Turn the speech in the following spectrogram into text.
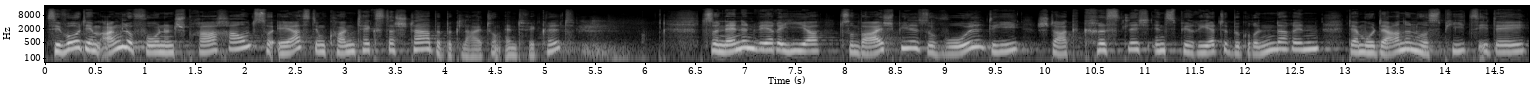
Sie wurde im anglophonen Sprachraum zuerst im Kontext der Sterbebegleitung entwickelt zu nennen wäre hier zum Beispiel sowohl die stark christlich inspirierte Begründerin der modernen Hospizidee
